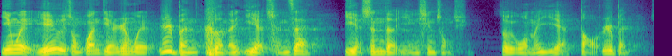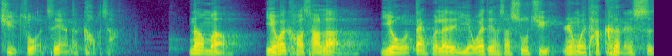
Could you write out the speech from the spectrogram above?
因为也有一种观点认为日本可能也存在。野生的银杏种群，所以我们也到日本去做这样的考察。那么野外考察了，有带回来的野外的调查数据，认为它可能是。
